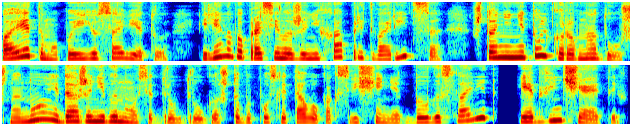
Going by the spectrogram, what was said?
Поэтому, по ее совету, Елена попросила жениха притвориться, что они не только равнодушны, но и даже не выносят друг друга, чтобы после того, как священник благословит и обвенчает их,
